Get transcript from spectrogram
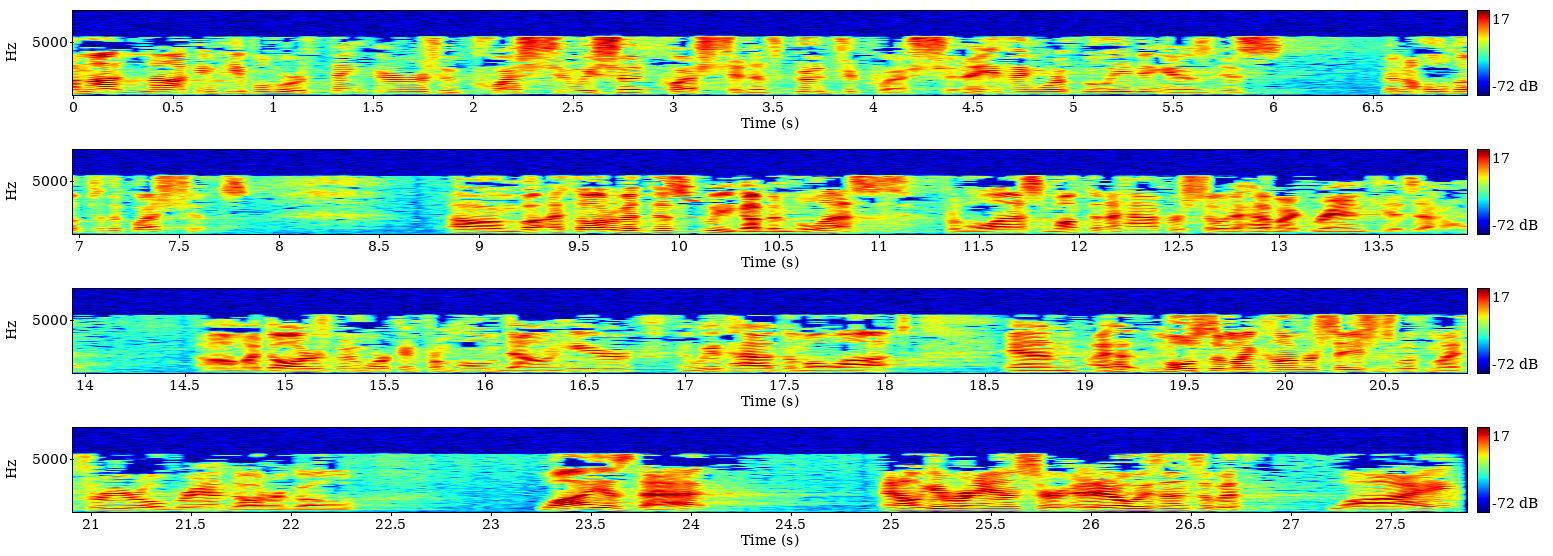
I'm not knocking people who are thinkers, who question. We should question. It's good to question. Anything worth believing is, is going to hold up to the questions. Um, but I thought of it this week. I've been blessed for the last month and a half or so to have my grandkids at home. Uh, my daughter's been working from home down here, and we've had them a lot. And I had, most of my conversations with my three-year-old granddaughter go, "Why is that?" And I'll give her an answer, and it always ends up with, "Why?"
